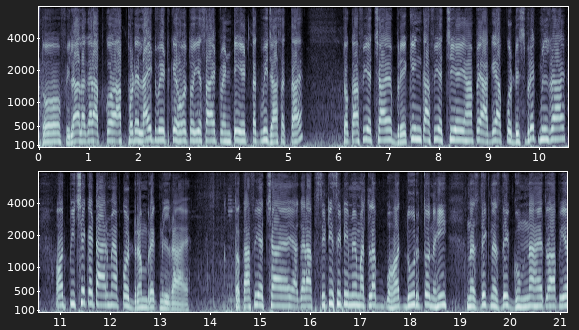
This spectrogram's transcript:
तो फ़िलहाल अगर आपको, आप थोड़े लाइट वेट के हो तो ये शायद 28 तक भी जा सकता है। तो काफ़ी अच्छा है ब्रेकिंग काफ़ी अच्छी है, यहाँ पे आगे आपको डिस्क ब्रेक मिल रहा है, और पीछे के टायर में आपको ड्रम ब्रेक मिल रहा है। तो काफ़ी अच्छा है, अगर आप सिटी सिटी में मतलब बहुत दूर तो नहीं, नज़दीक नज़दीक घूमना है तो आप ये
